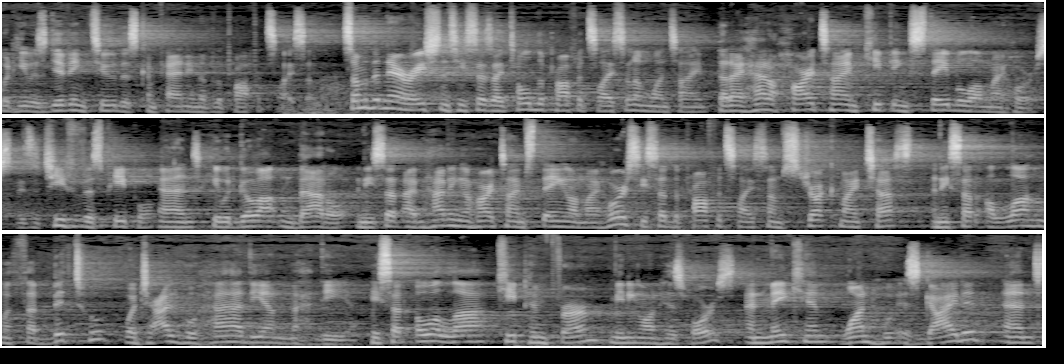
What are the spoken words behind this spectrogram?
what he was giving to this companion of the Prophet. Some of the narrations, he says, I told the Prophet one time that I had a hard time keeping stable on my horse. He's the chief of his people, and he would go out in battle, and he said, I'm having a hard time staying on my horse. He said, the Prophet ﷺ struck my chest, and he said, Allahumma thabbithu waj'alhu hadiyan mahdiya. He said, Oh Allah, keep him firm, meaning on his horse, and make him one who is guided and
